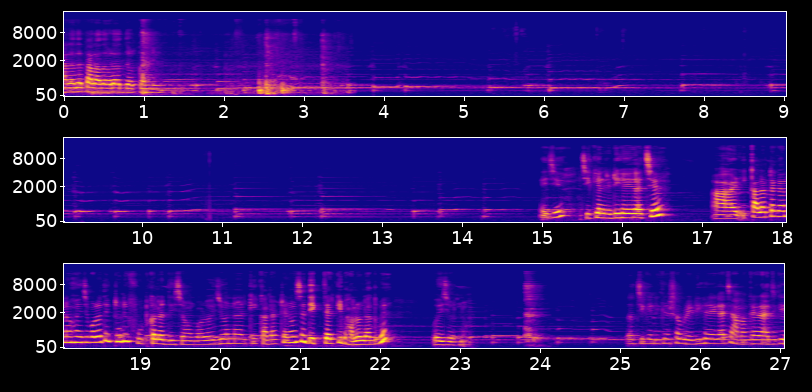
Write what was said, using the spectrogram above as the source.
আলাদা তালা দেওয়ার দরকার নেই। এই যে চিকেন রেডি হয়ে গেছে। আর এই কালারটা কেন হয়েছে বলো তো? একটুখানি ফুড কালার দিয়েছে আমার বড়। ওই জন্য আর কি কালারটা হয়েছে দেখতে আর কি ভালো লাগবে ওই জন্য। চিকেন টিকেন সব রেডি হয়ে গেছে। আমাকে আর আজকে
